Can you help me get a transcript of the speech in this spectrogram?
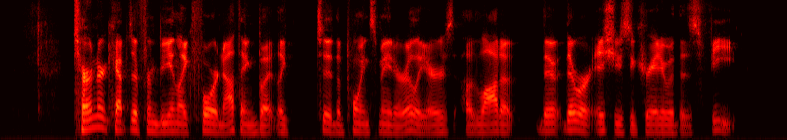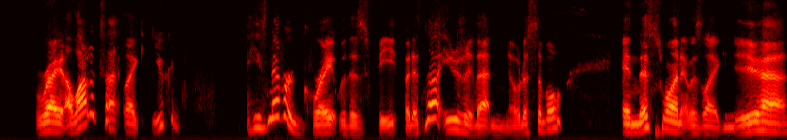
Turner kept it from being like four nothing, but like to the points made earlier, a lot of there there were issues he created with his feet. Right. A lot of time, like you could, he's never great with his feet, but it's not usually that noticeable. In this one, it was like, yeah,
